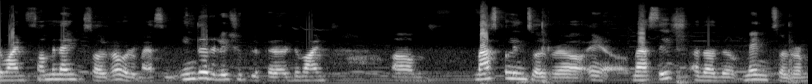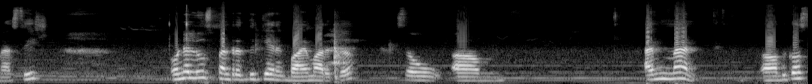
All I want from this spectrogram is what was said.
டிவைன் ஃபெமினைன் சொல்ற ஒரு மெசேஜ் இந்த ரிலேஷன்ஷிப்பில் இருக்கிற டிவைன் மேஸ்குலின் um, சொல்ற eh, மெசேஜ் அதாவது மென் சொல்ற மெசேஜ் ஒன்றை லூஸ் பண்ணுறதுக்கே எனக்கு பயமா இருக்கு. So I'm man because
